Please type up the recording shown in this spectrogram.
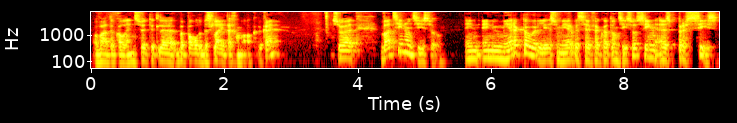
of wat ook al en so het hulle bepaalde besluite gemaak, okay? So wat sien ons hierso? En en hoe meer ek daaroor lees, hoe meer besef ek wat ons hierso sien is presies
